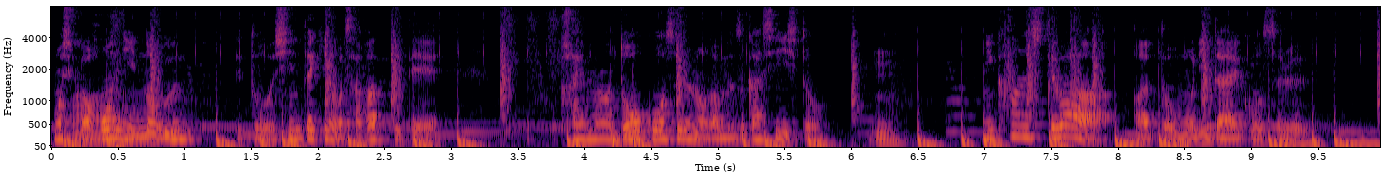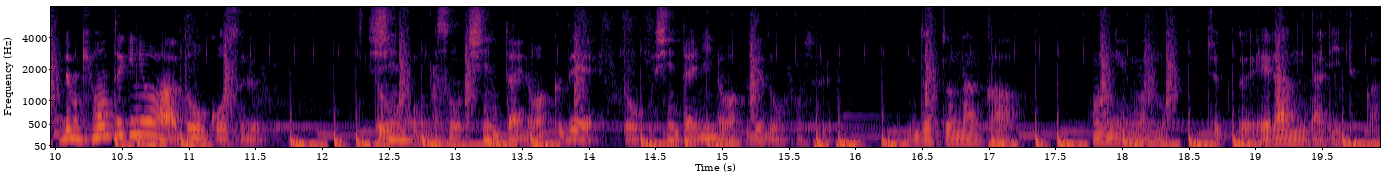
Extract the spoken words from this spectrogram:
もしくは本人の、うんえっと、身体機能が下がってて買い物同行するのが難しい人うんに関してはあと主に代行する。でも基本的には同行する。身同行。そう身体の枠で身体2の枠で同行する。だとなんか本人はもうちょっと選んだりとか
